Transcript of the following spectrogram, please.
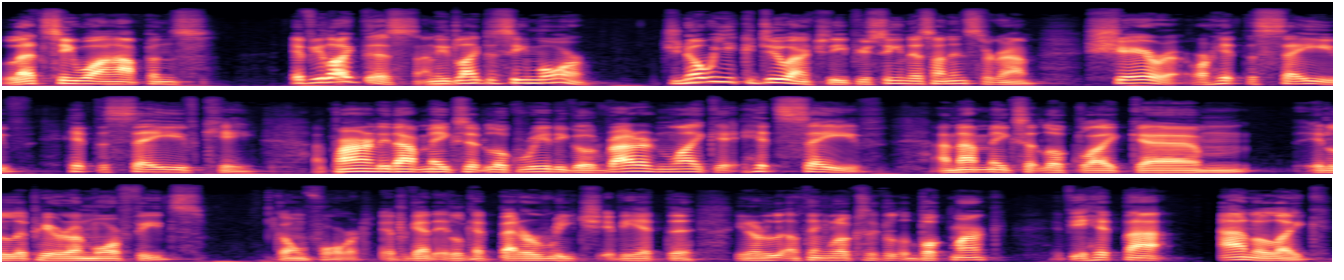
Let's see what happens. If you like this and you'd like to see more, do you know what you could do actually if you're seeing this on Instagram? Share it or hit the save, hit the save key. Apparently that makes it look really good. Rather than like it, hit save, and that makes it look like um, it'll appear on more feeds going forward. It'll get it'll get better reach if you hit the you know little thing looks like a little bookmark. If you hit that and a like,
